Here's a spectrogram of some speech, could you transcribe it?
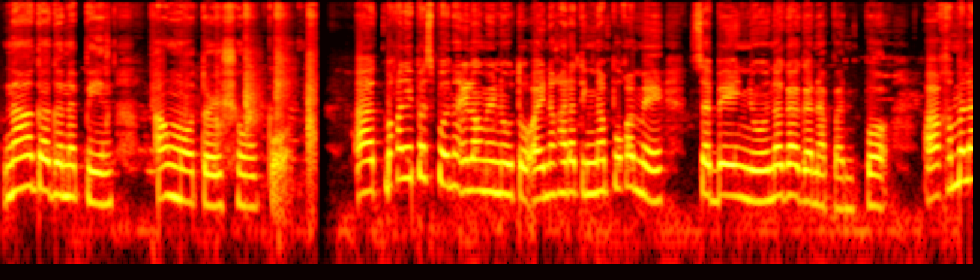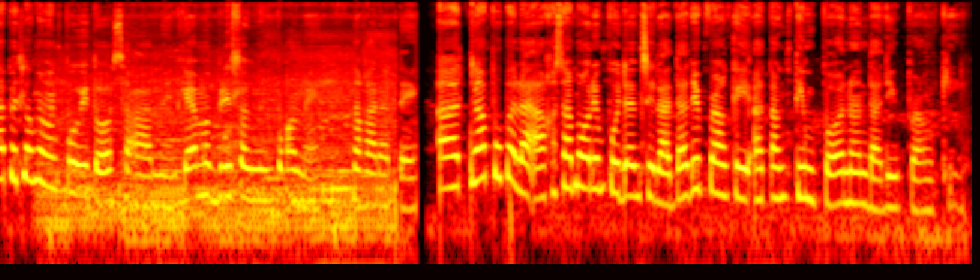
na gaganapin ang motor show po. At makalipas po ng ilang minuto ay nakarating na po kami sa venue na gaganapan po. Ah, kamalapit lang naman po ito sa amin, kaya mabilis lang din po kami nakarating. At nga po pala, ah, kasama ko rin po dyan sila, Daddy Frankie at ang team po ng Daddy Frankie.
